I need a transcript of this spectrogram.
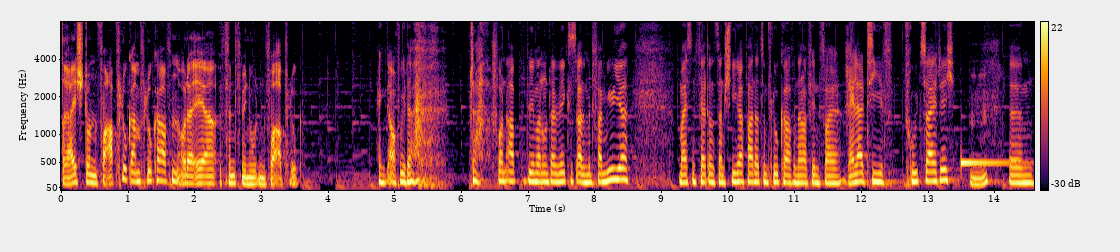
drei Stunden vor Abflug am Flughafen oder eher fünf Minuten vor Abflug? Hängt auch wieder davon ab, mit wem man unterwegs ist. Also mit Familie. Meistens fährt uns dann Schwiegervater zum Flughafen, dann auf jeden Fall relativ frühzeitig. Mhm. Ähm,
